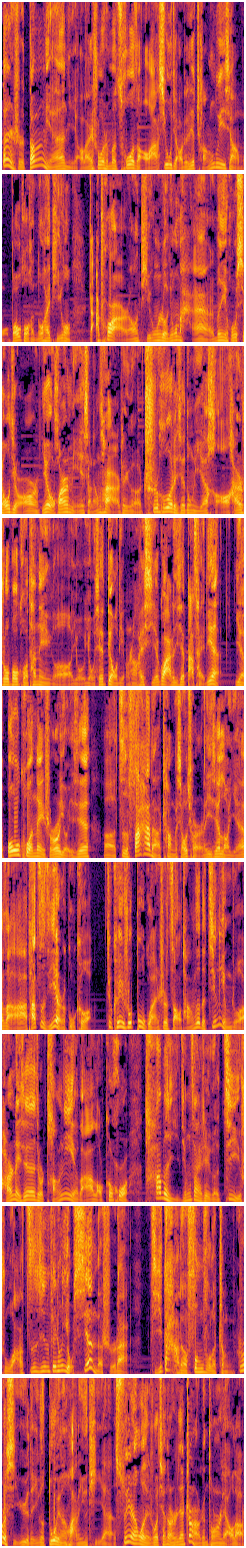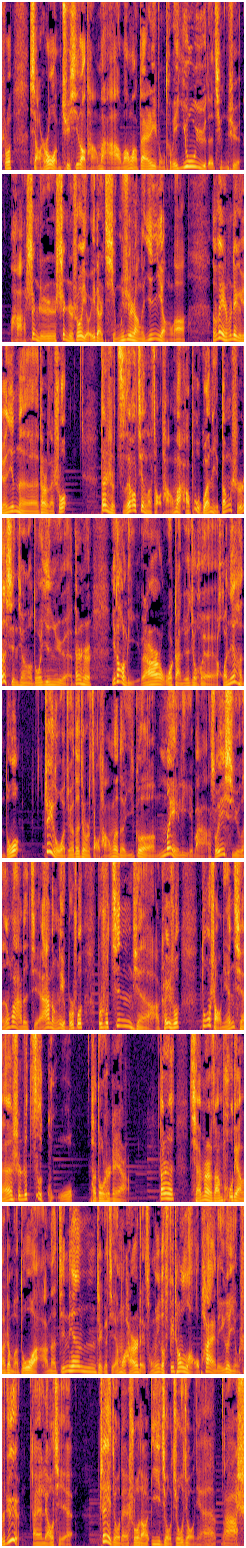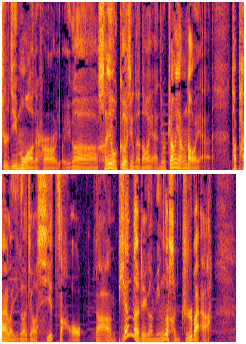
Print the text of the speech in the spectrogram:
但是当年你要来说什么搓澡啊、修脚这些常规项目，包括很多还提供炸串儿，然后提供热牛奶、温一壶小酒，也有花生米、小凉菜这个吃喝这些东西也好，还是说包括他那个有有些吊顶上还斜挂着一些大彩电，也包括那时候有一些呃自发的唱个小曲儿的一些老爷子啊，他自己也是顾客。就可以说，不管是澡堂子的经营者，还是那些就是糖腻子啊、老客户，他们已经在这个技术啊、资金非常有限的时代，极大的丰富了整个洗浴的一个多元化的一个体验。虽然我得说，前段时间正好跟同事聊到，说小时候我们去洗澡堂子啊，往往带着一种特别忧郁的情绪啊，甚至甚至说有一点情绪上的阴影了。那为什么这个原因呢？待会儿再说。但是只要进了澡堂子啊，不管你当时的心情有多阴郁，但是一到里边，我感觉就会缓解很多。这个我觉得就是澡堂子的一个魅力吧。所以洗浴文化的解压能力，不是说不是说今天啊，可以说多少年前，甚至自古它都是这样。当然，前面咱们铺垫了这么多啊，那今天这个节目还是得从一个非常老派的一个影视剧哎聊起。这就得说到一九九九年啊，世纪末的时候，有一个很有个性的导演，就是张扬导演，他拍了一个叫《洗澡》啊，片子这个名字很直白啊，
